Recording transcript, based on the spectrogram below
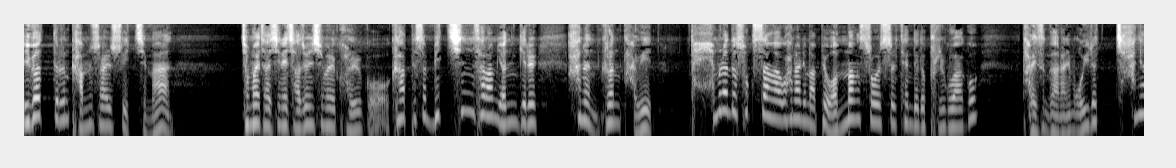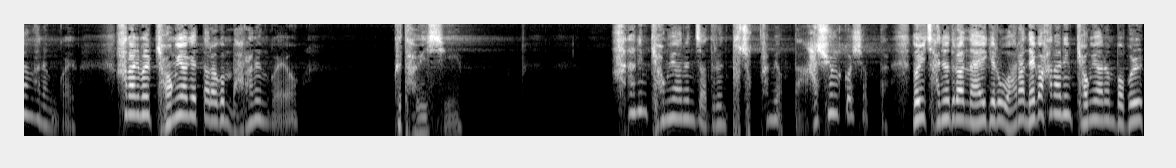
이것들은 감수할 수 있지만 정말 자신의 자존심을 걸고 그 앞에서 미친 사람 연기를 하는 그런 다윗 너무나도 속상하고 하나님 앞에 원망스러웠을 텐데도 불구하고 다윗은 그 하나님 오히려 찬양하는 거예요. 하나님을 경외하겠다라고 말하는 거예요. 그 다윗이 하나님 경외하는 자들은 부족함이 없다. 아쉬울 것이 없다. 너희 자녀들아 나에게로 와라. 내가 하나님 경외하는 법을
